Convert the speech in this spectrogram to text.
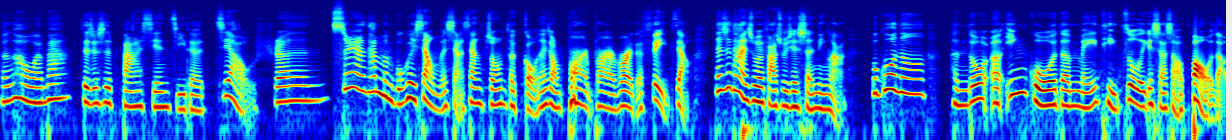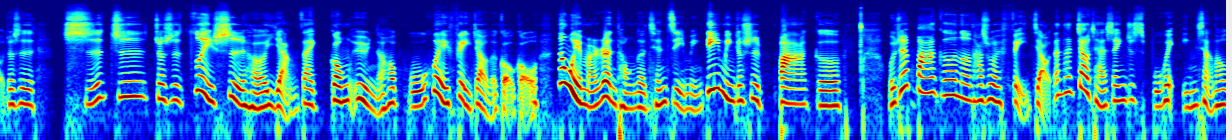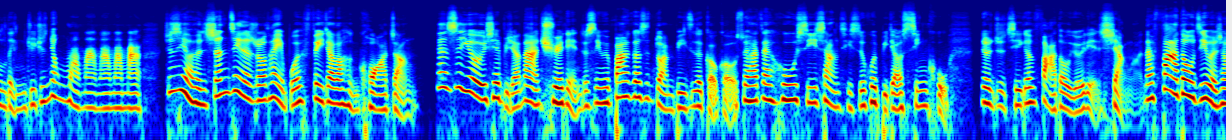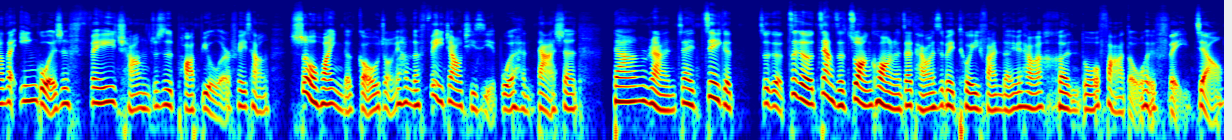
很好玩吧？这就是八仙级的叫声。虽然它们不会像我们想象中的狗那种 bar bar bar 的吠叫，但是它还是会发出一些声音啦。不过呢，很多呃英国的媒体做了一个小小的报道，就是十只就是最适合养在公寓，然后不会吠叫的狗狗。那我也蛮认同的。前几名，第一名就是八哥。我觉得八哥呢，它是会吠叫，但它叫起来声音就是不会影响到邻居，就是那种妈妈妈妈妈，就是有很生气的时候，它也不会吠叫到很夸张。但是也有一些比较大的缺点，就是因为八哥是短鼻子的狗狗，所以它在呼吸上其实会比较辛苦，就就其实跟发豆有一点像啊。那发豆基本上在英国也是非常就是 popular 非常受欢迎的狗种，因为它们的吠叫其实也不会很大声。当然，在这个这个这个这样子状况呢，在台湾是被推翻的，因为台湾很多发都会吠叫。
